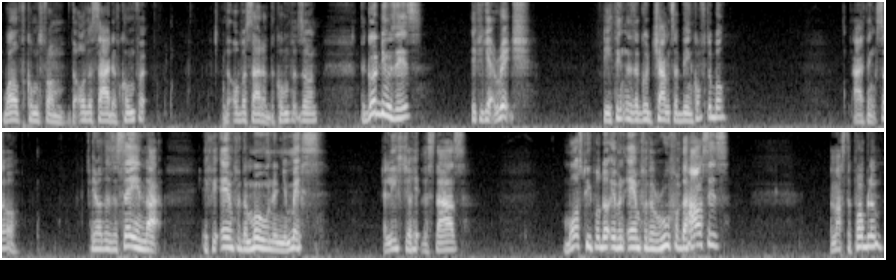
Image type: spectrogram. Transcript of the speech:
Wealth comes from the other side of comfort the other side of the comfort zone. The good news is, if you get rich, do you think there's a good chance of being comfortable? I think so. You know, there's a saying that if you aim for the moon and you miss, at least you'll hit the stars. Most people don't even aim for the roof of the houses. And that's the problem.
